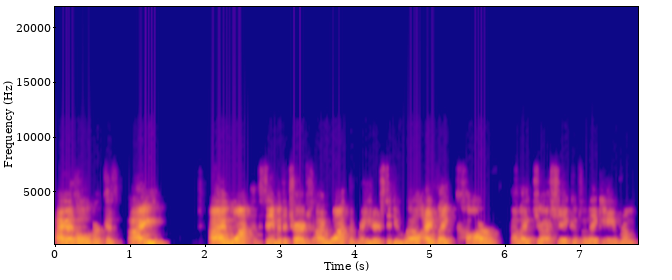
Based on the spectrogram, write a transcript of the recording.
I got over because I I want the same with the Chargers. I want the Raiders to do well. I like Carr. I like Josh Jacobs. I like Abram.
